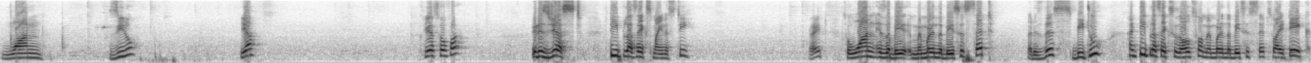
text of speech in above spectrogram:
1 0? Yeah? Clear so far? It is just t plus x minus t, right. So 1 is the member in the basis set that is this B2 and t plus x is also a member in the basis set. So I take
